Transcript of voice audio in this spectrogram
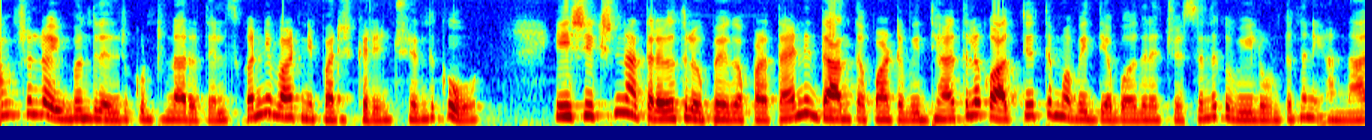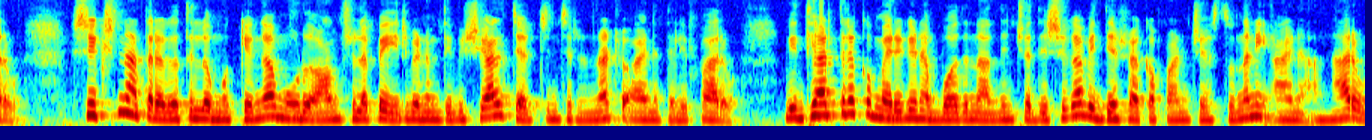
అంశంలో ఇబ్బందులు ఎదుర్కొంటున్నారో తెలుసుకొని వాటిని పరిష్కరించేందుకు ఈ శిక్షణ తరగతులు ఉపయోగపడతాయని దాంతోపాటు విద్యార్థులకు అత్యుత్తమ విద్య బోధన చేసేందుకు వీలు ఉంటుందని అన్నారు. శిక్షణ తరగతుల్లో ముఖ్యంగా మూడు అంశాలపై ఇరవై ఎనిమిది విషయాలు చర్చించనున్నట్లు ఆయన తెలిపారు. విద్యార్థులకు మెరుగైన బోధన అందించే దిశగా విద్యాశాఖ పనిచేస్తుందని ఆయన అన్నారు.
